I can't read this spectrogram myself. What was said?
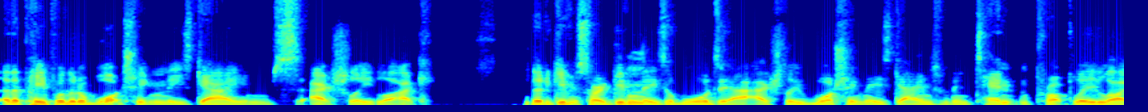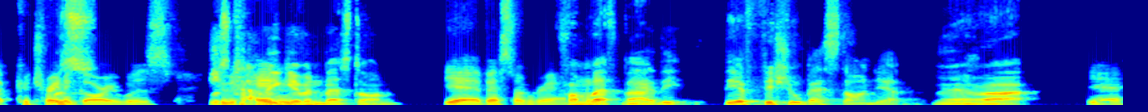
Are the people that are watching these games actually like that are giving sorry giving these awards out actually watching these games with intent and properly? Like Katrina Was- Gorry was Was, she was heading- given best on yeah best on ground from left Yeah, back? the, the official best on, yeah. Yeah, right. Yeah.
